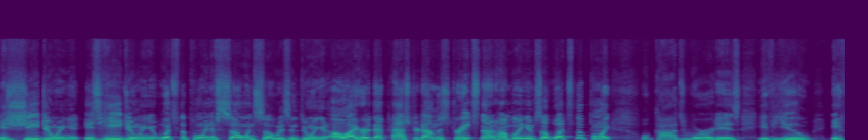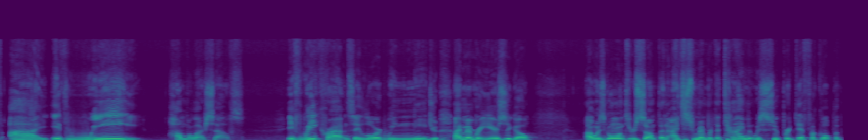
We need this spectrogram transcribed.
is she doing it? Is he doing it? What's the point if so and so isn't doing it? Oh, I heard that pastor down the street's not humbling himself. What's the point? Well, God's word is if you, if I, if we humble ourselves, if we cry out and say, Lord, we need you. I remember years ago, I was going through something. I just remember the time it was super difficult, but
